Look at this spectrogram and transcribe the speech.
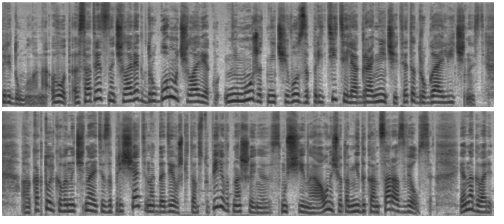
передумала она. Вот, соответственно, человек другому человеку не может ничего запретить или ограничить. Это другая личность. А Как только вы начинаете запрещать, иногда девушки там вступили в отношения с мужчиной, а он еще там не до конца развелся. И она говорит,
